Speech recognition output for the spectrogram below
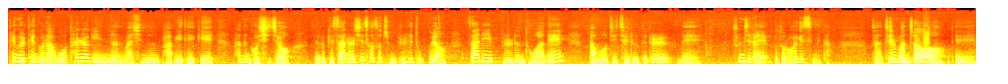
탱글탱글하고 탄력이 있는 맛있는 밥이 되게 하는 것이죠. 이렇게 쌀을 씻어서 준비를 해두고요. 쌀이 불는 동안에 나머지 재료들을 네, 손질해 보도록 하겠습니다. 자, 제일 먼저 네,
